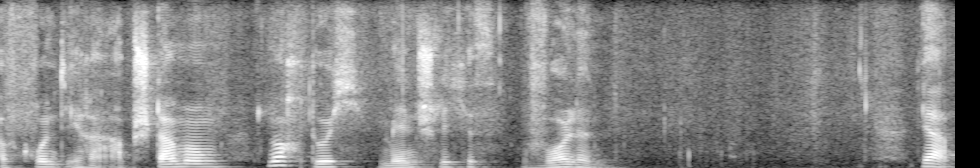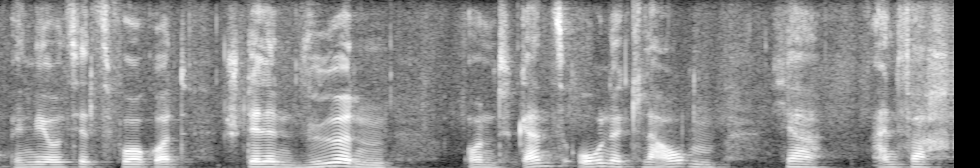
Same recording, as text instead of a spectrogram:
aufgrund ihrer Abstammung noch durch menschliches Wollen. Ja, wenn wir uns jetzt vor Gott stellen würden und ganz ohne Glauben, ja, einfach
